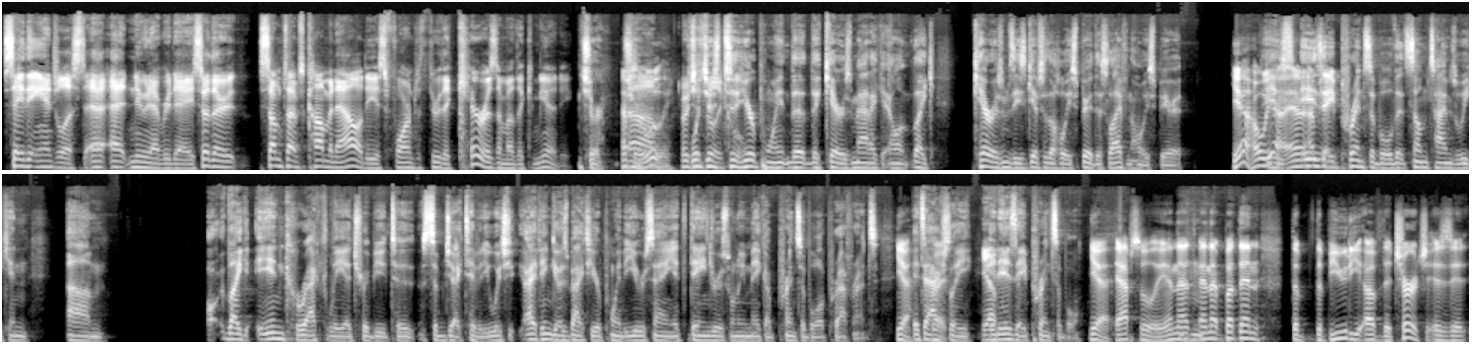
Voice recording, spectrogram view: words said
say the Angelus at, at noon every day. So there sometimes commonality is formed through the charism of the community, Sure. Absolutely. Um, which, Which, is, is, really to cool. your point, the the charismatic element, like charisms, these gifts of the Holy Spirit, this life in the Holy Spirit, yeah. Oh yeah. is, And I is mean- a principle that sometimes we can um like incorrectly attribute to subjectivity, which I think goes back to your point that you were saying it's dangerous when we make a principle a preference. yeah. It's right. actually Yep. it is a principle. Yeah, absolutely. And that Mhm. and that but then the the beauty of the church is it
